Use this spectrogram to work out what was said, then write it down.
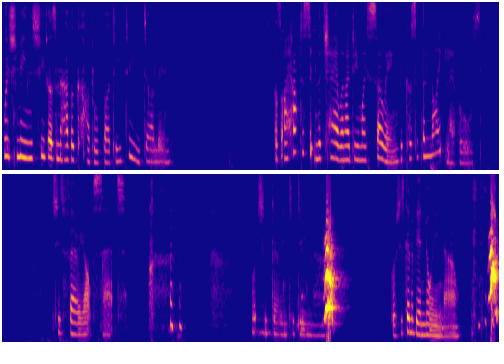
which means she doesn't have a cuddle buddy, do you, darling? As I have to sit in the chair when I do my sewing because of the light levels. She's very upset. What's she going to do now? Oh, she's going to be annoying now.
